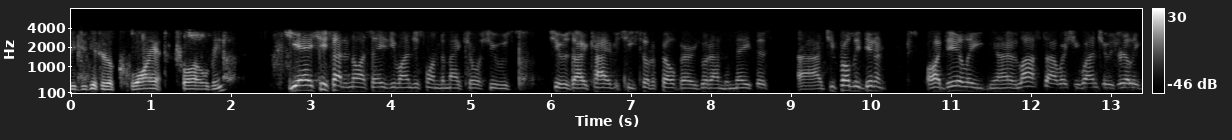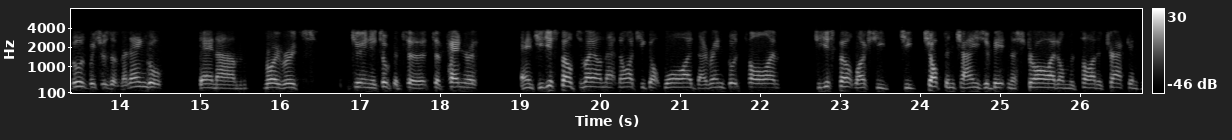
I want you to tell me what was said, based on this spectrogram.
Did you give her a quiet trial then? Yeah, she's had a nice, easy one. Just wanted to make sure she was she was okay, but she sort of felt very good underneath us. Uh, she probably didn't. Ideally, you know, last start where she won, she was really good, which was at Menangle. Then um, Roy Roots Jr. took her to, to Penrith, and she just felt to me on that night she got wide. They ran good time. She just felt like she she chopped and changed a bit in a stride on the tighter track and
